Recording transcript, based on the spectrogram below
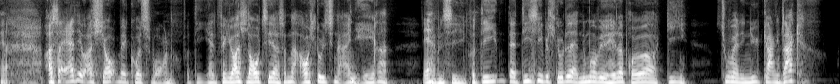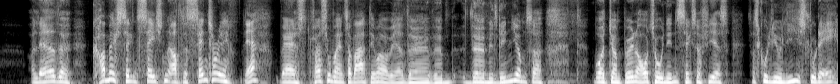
Ja. Og så er det jo også sjovt med Kurt Swan, fordi han fik jo også lov til at, sådan at afslutte sin egen æra, Ja. kan man sige. Fordi da DC besluttede, at nu må vi jo hellere prøve at give Superman en ny gang lak, og lavede The Comic Sensation of the Century, Ja. hvad først Superman så var, det må jo være The, the, the Millennium, så, hvor John Byrne overtog i 1986, så skulle de jo lige slutte af.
